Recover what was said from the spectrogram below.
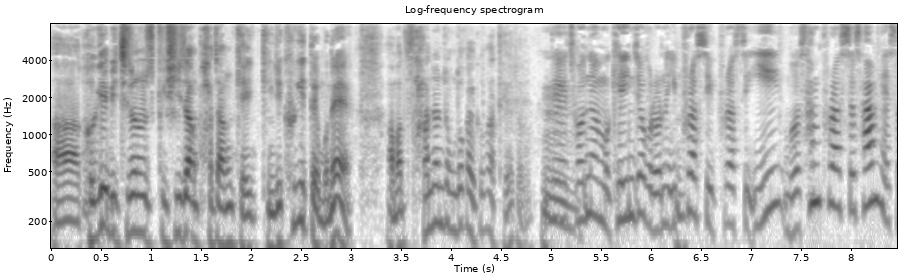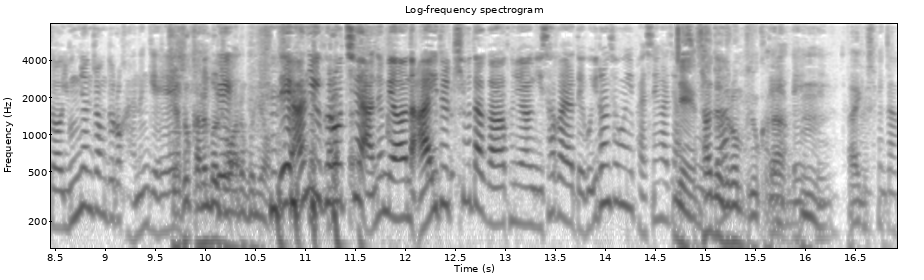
아, 거기에 미치는 그 시장 파장 굉장히 크기 때문에 아마도 4년 정도 갈 것 같아요, 저는. 음. 네, 저는 뭐, 개인적으로는 2 플러스 2 플러스 2, 뭐, 3 플러스 3 해서 6년 정도로 가는 게. 계속 가는 걸 네, 좋아하는군요. 네, 아니, 그렇지 않으면 아이들 키우다가 그냥 이사 가야 되고 이런 상황이 발생하지 네, 않습니까? 네, 4년으로는 부족하다. 네, 네, 음, 네. 알겠습니다.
